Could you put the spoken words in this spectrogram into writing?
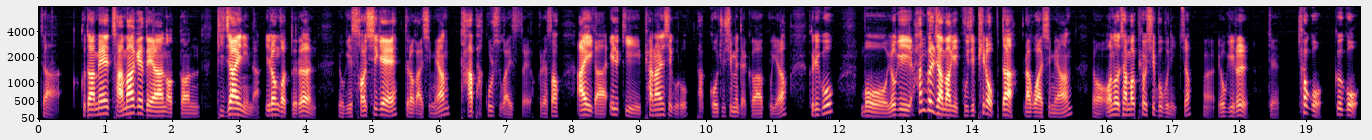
자 그 다음에 자막에 대한 어떤 디자인이나 이런 것들은 여기 서식에 들어가시면 다 바꿀 수가 있어요. 그래서 아이가 읽기 편한 식으로 바꿔주시면 될 것 같고요. 그리고 뭐 여기 한글 자막이 굳이 필요 없다라고 하시면 어, 언어 자막 표시 부분이 있죠. 어, 여기를 이제 켜고 끄고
